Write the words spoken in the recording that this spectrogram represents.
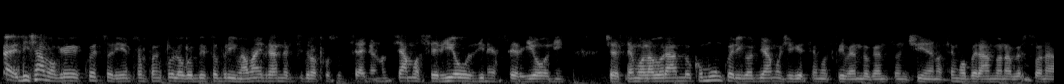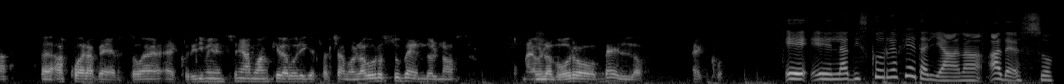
Beh, diciamo che questo rientra un po' in quello che ho detto prima, mai prenderci troppo sul serio, non siamo seriosi né serioni, cioè stiamo lavorando, comunque ricordiamoci che stiamo scrivendo canzoncine, non stiamo operando una persona eh, a cuore aperto, eh. ecco, ridimensioniamo anche i lavori che facciamo, è un lavoro stupendo il nostro, ma è un lavoro bello, ecco. E, e, la discografia italiana adesso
